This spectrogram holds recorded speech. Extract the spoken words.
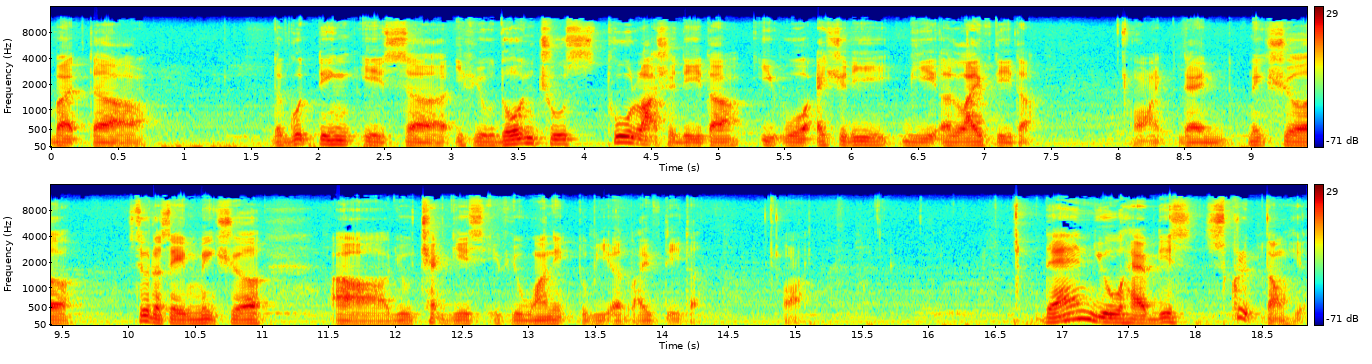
But uh, the good thing is uh, if you don't choose too large data it will actually be a live data. All right then make sure still the same make sure uh, you check this if you want it to be a live data. All right then you have this script down here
